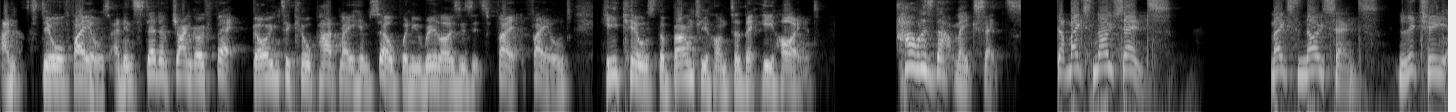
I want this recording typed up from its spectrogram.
and still fails. And instead of Jango Fett going to kill Padme himself when he realizes it's fa- failed, he kills the bounty hunter that he hired. How does that make sense? That makes no sense. Makes no sense. Literally,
